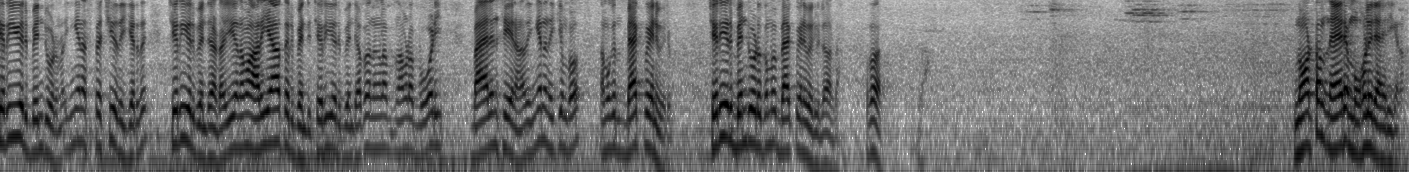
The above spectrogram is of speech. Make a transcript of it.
ചെറിയൊരു ബെൻഡ് കൊടുക്കണം. ഇങ്ങനെ സ്ട്രെച്ച് ചെയ്ത് നിൽക്കരുത്. ചെറിയൊരു ബെൻഡ് കേട്ടോ ഈ നമ്മൾ അറിയാത്തൊരു ബെൻഡ് ചെറിയൊരു ബെൻഡ് അപ്പോൾ നിങ്ങൾ നമ്മുടെ ബോഡി ബാലൻസ് ചെയ്യാനാണ്. അത് ഇങ്ങനെ നിൽക്കുമ്പോൾ നമുക്ക് ബാക്ക് പെയിൻ വരും. ചെറിയൊരു ബെൻഡ് കൊടുക്കുമ്പോൾ ബാക്ക് പെയിൻ വരില്ല കണ്ടോ? അപ്പോൾ നോട്ടം നേരെ മുകളിലായിരിക്കണം.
